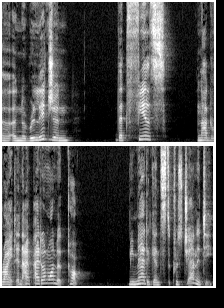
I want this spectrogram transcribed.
uh, in a religion that feels not right, and I, I don't want to talk, be mad against Christianity.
